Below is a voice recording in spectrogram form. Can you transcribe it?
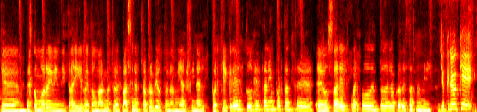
que es como reivindicar y retomar nuestro espacio y nuestra propia autonomía al final. ¿Por qué crees tú que es tan importante eh, usar el cuerpo dentro de la protesta feminista? Yo creo que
